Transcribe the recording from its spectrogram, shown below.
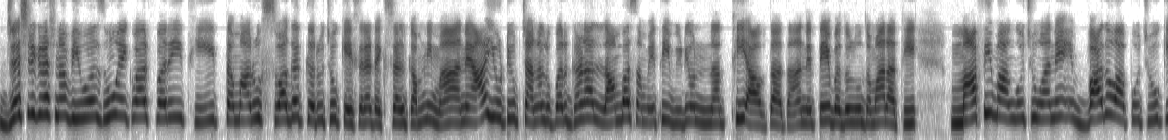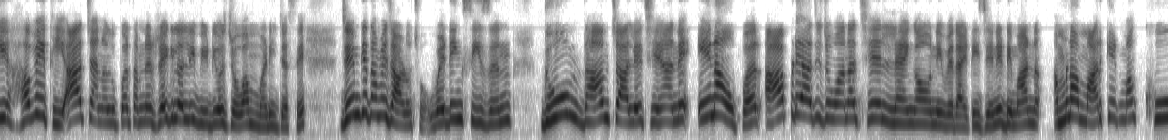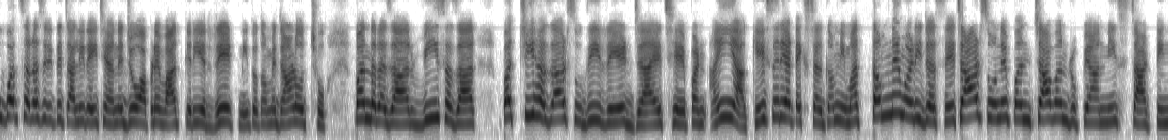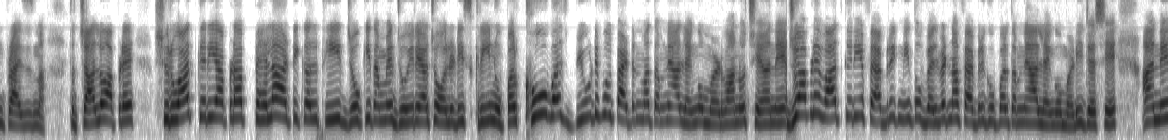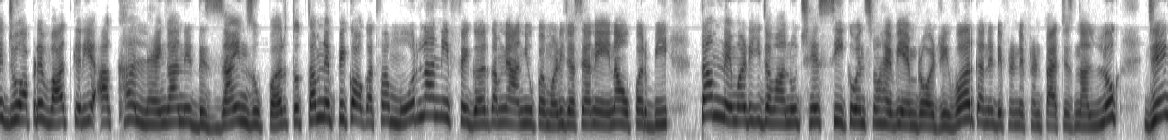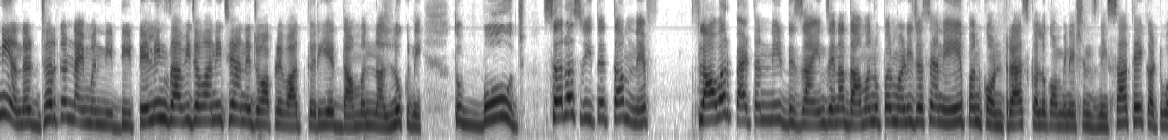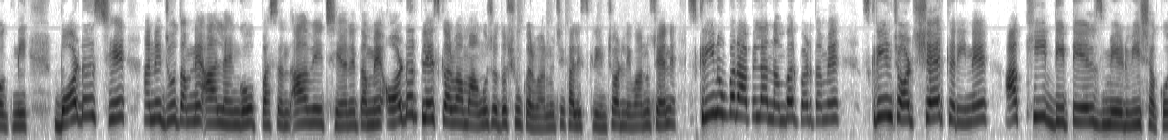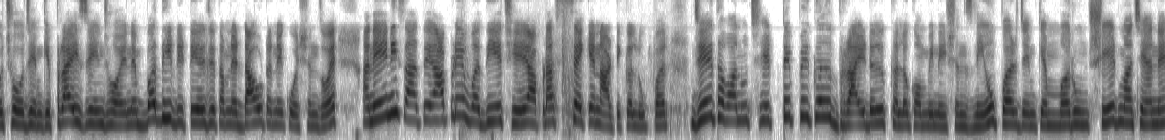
જય શ્રી કૃષ્ણ વ્યુઅર્સ હું એકવાર ફરીથી તમારું સ્વાગત કરું છું કેસરા ટેક્સટાઇલ કંપનીમાં અને આ યુટ્યુબ ચેનલ ઉપર ઘણા લાંબા સમયથી વીડિયો નથી આવતા હતા અને તે બદલ હું તમારાથી માફી માંગુ છું અને વાદો આપું છું કે હવેથી આ ચેનલ ઉપર તમને રેગ્યુલરલી વિડીયોઝ જોવા મળી જશે. જેમ કે તમે જાણો છો વેડિંગ સિઝન ધૂમધામ ચાલે છે અને એના ઉપર આપણે આજે જોવાના છે લહેંગાઓની વેરાયટી જેની ડિમાન્ડ હમણાં માર્કેટમાં ખૂબ જ સરસ રીતે ચાલી રહી છે. અને જો આપણે વાત કરીએ રેટની તો તમે જાણો જ છો પંદર હજાર વીસ હજાર પચીસ હજાર સુધી રેટ જાય છે. પણ અહીંયા કેસરિયા ટેક્સટાઇલ કંપનીમાં તમને મળી જશે ચારસો ને પંચાવન રૂપિયાની સ્ટાર્ટિંગ પ્રાઇઝીસમાં તો ચાલો આપણે શરૂઆત કરીએ આપણા પહેલા આર્ટિકલથી જો કે તમે જોઈ રહ્યા છો ઓલરેડી સ્ક્રીન ઉપર. ખૂબ જ બ્યુટીફુલ પેટર્નમાં તમને આ લહેંગો મળવાનો છે અને જો આપણે વાત કરીએ ફેબ્રિકની તો વેલ્વેટના ફેબ્રિક ઉપર તમને આ લહેંગો મળી જશે. અને જો આપણે વાત કરીએ આખા લહેંગાની ડિઝાઇન્સ ઉપર, તો તમને પિકોક અથવા મોરલાની ફિગર તમને આની ઉપર મળી જશે અને એના ઉપર બી તમને મળી જવાનું છે સિક્વન્સનો હેવી એમ્બ્રોઇડરી વર્ક અને ડિફરન્ટ ડિફરન્ટ પેચીસના લુક જેની અંદર ઝરકન ડાયમંડની ડિટેલિંગ્સ આવી જવાની છે અને જો આપણે વાત કરીએ દામનના લુકની તો બહુ જ સરસ રીતે તમને ફ્લાવર પેટર્નની ડિઝાઇન્સ એના દામન ઉપર મળી જશે અને એ પણ કોન્ટ્રાસ્ટ કલર કોમ્બિનેશન્સની સાથે કટવર્કની બોર્ડર્સ છે. અને જો તમને આ લહેંગો પસંદ આવે છે અને તમે ઓર્ડર પ્લેસ કરવા માંગો છો, તો શું કરવાનું છે? ખાલી સ્ક્રીનશોટ લેવાનું છે અને સ્ક્રીન ઉપર આપેલા નંબર પર તમે સ્ક્રીનશોટ શેર કરીને આખી ડિટેલ્સ મેળવી શકો છો. જેમ કે પ્રાઇસ રેન્જ હોય ને બધી ડિટેલ જે તમને ડાઉટ અને ક્વેશ્ચન્સ હોય. અને એની સાથે આપણે વધીએ છીએ આપણા સેકન્ડ આર્ટિકલ ઉપર, જે થવાનું છે ટિપિકલ બ્રાઇડલ કલર કોમ્બિનેશન્સની ઉપર, જેમ કે મરૂન શેડમાં છે અને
